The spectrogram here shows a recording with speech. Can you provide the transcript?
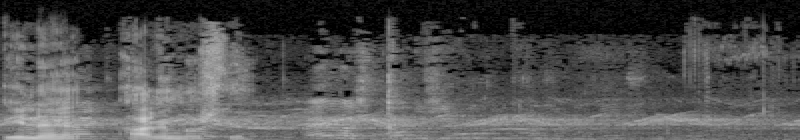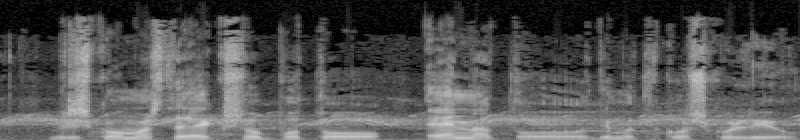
είναι άγνωστη. Ένας πρώτος είναι Βρισκόμαστε έξω από το ένατο Δημοτικό Σχολείο.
